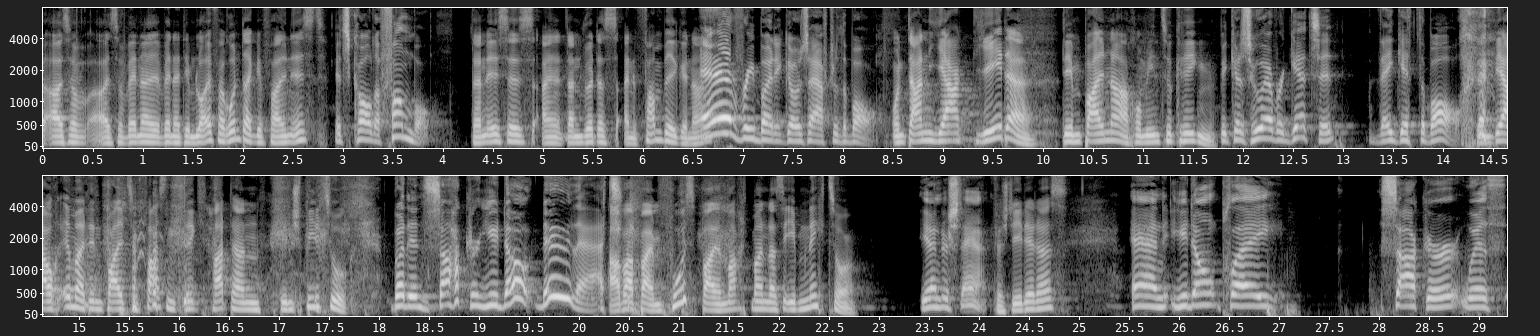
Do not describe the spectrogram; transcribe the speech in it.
also, also wenn, er, wenn er dem Läufer runtergefallen ist, it's called a fumble. dann ist es ein, dann wird das ein Fumble genannt Everybody goes after the ball und dann jagt jeder dem Ball nach, um ihn zu kriegen. because whoever gets it, they get the ball. Denn wer auch immer den Ball zu fassen kriegt, hat dann den Spielzug. but in soccer, you don't do that. Aber beim Fußball macht man das eben nicht so. You understand? Versteht ihr das? And you don't play soccer with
